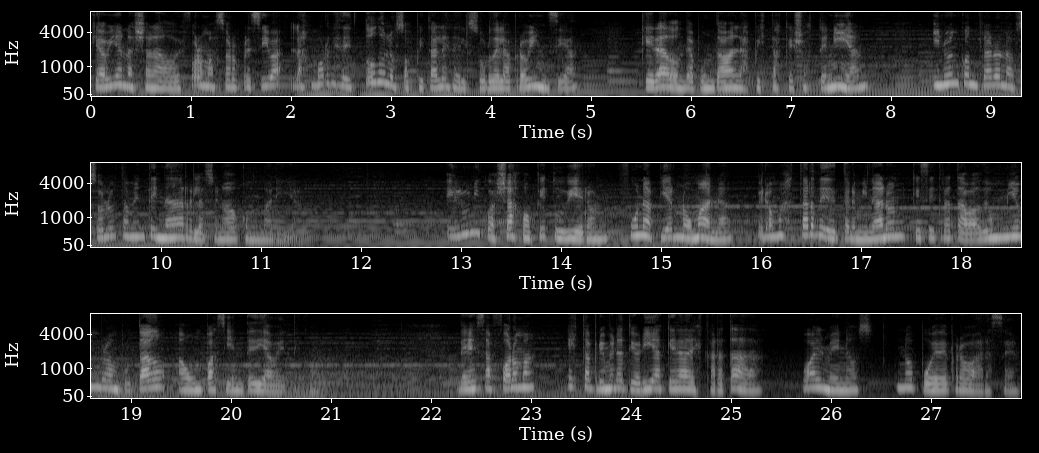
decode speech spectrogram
que habían allanado de forma sorpresiva las morgues de todos los hospitales del sur de la provincia, que era donde apuntaban las pistas que ellos tenían, y no encontraron absolutamente nada relacionado con María. El único hallazgo que tuvieron fue una pierna humana, pero más tarde determinaron que se trataba de un miembro amputado a un paciente diabético. De esa forma, esta primera teoría queda descartada, o al menos no puede probarse.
